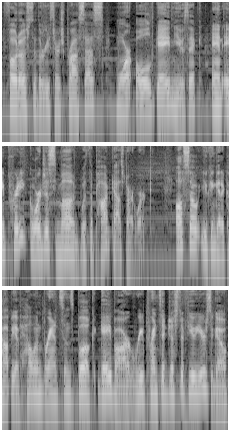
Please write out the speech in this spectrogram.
photos through the research process, more old gay music, and a pretty gorgeous mug with the podcast artwork. Also, you can get a copy of Helen Branson's book, Gay Bar, reprinted just a few years ago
